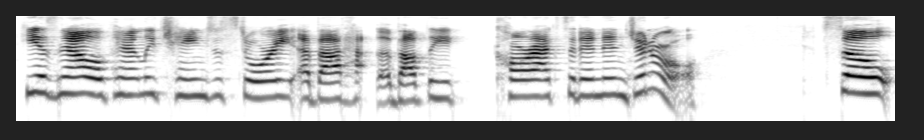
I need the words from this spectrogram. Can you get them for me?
He has now apparently changed the story about about the car accident in general. So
